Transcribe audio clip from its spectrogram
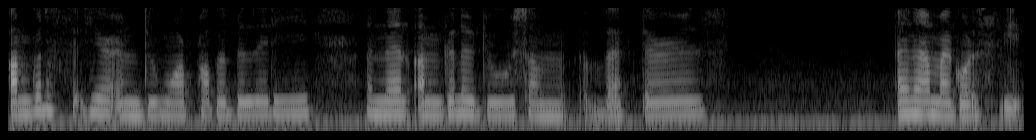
i'm gonna sit here and do more probability and then i'm gonna do some vectors and then i might go to sleep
